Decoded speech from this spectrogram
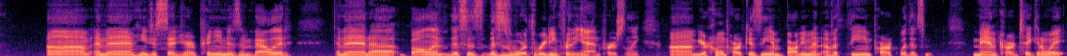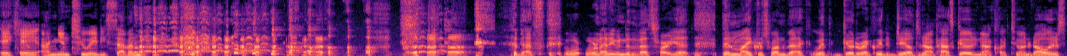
um, and then he just said, "Your opinion is invalid." And then uh, Ballin, this is this is worth reading for the end, personally. Um, your home park is the embodiment of a theme park with its man card taken away, aka Onion Two Eighty Seven. That's we're not even to the best part yet. Then Mike responded back with "Go directly to jail. Do not pass go. Do not collect two hundred dollars."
